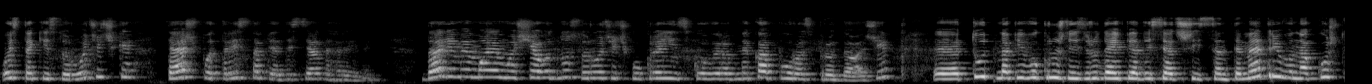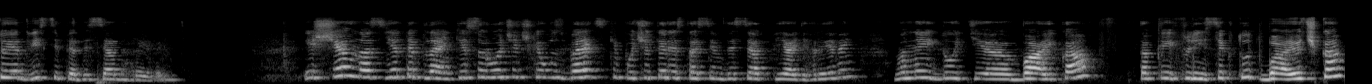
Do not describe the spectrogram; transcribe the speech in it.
Ось такі сорочечки теж по 350 гривень. Далі ми маємо ще одну сорочечку українського виробника по розпродажі. Е, Тут напівокружність грудей 56 см, вона коштує 250 гривень. І ще у нас є тепленькі сорочечки узбецькі по 475 гривень. Вони йдуть е, байка, такий флісик тут, байочка.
